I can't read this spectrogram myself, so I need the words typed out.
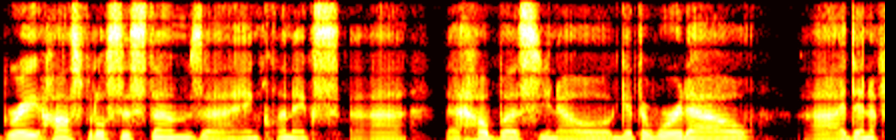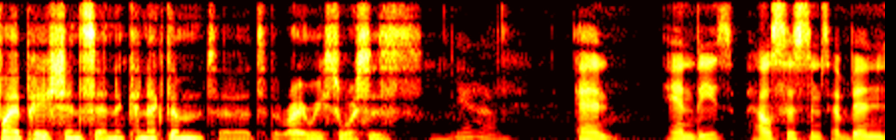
great hospital systems uh, and clinics uh, that help us, you know, get the word out, uh, identify patients, and connect them to, to the right resources. Yeah. and and these health systems have been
